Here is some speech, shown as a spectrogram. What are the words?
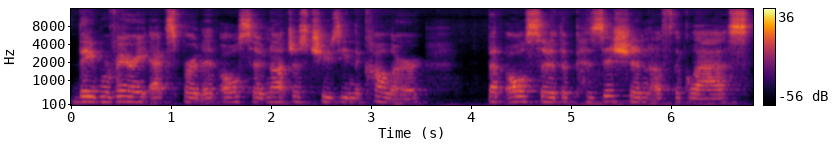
they were very expert at also not just choosing the color, but also the position of the glass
